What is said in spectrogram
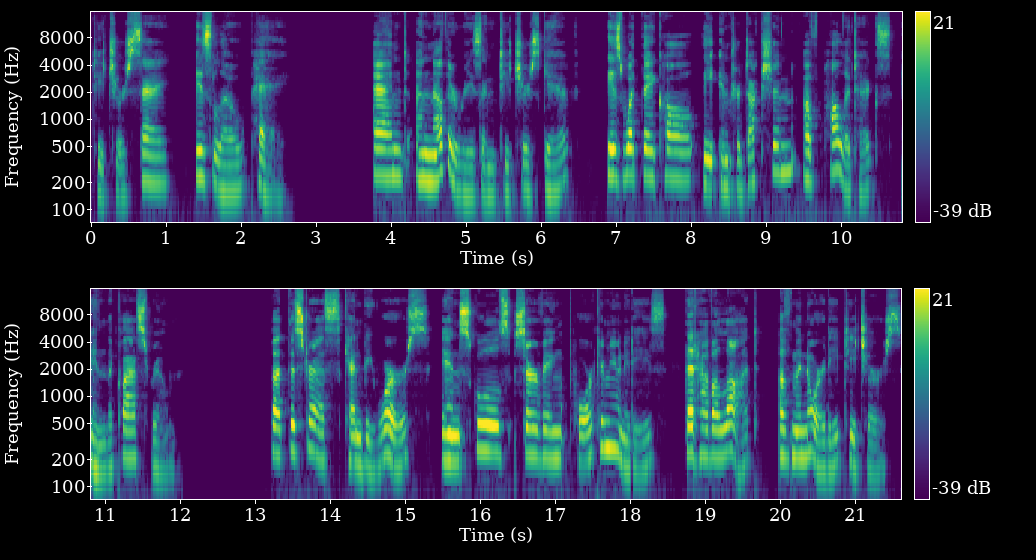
teachers say, is low pay. And another reason teachers give is what they call the introduction of politics in the classroom. But the stress can be worse in schools serving poor communities that have a lot of minority teachers.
